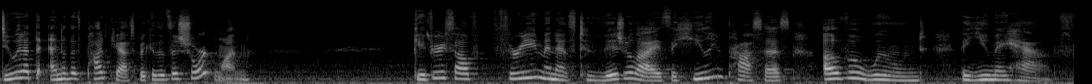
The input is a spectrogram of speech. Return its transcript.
Do it at the end of this podcast because it's a short one. Give yourself three minutes to visualize the healing process of a wound that you may have.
